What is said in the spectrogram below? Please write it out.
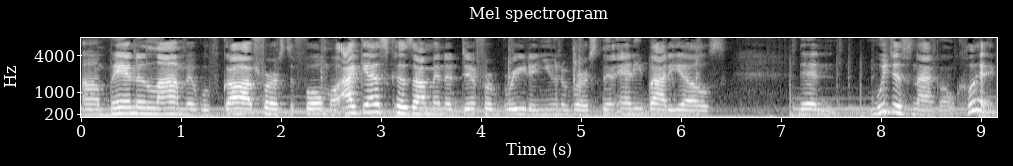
um, being in alignment with God first and foremost. I guess because I'm in a different breed and universe than anybody else, then we just not gonna click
